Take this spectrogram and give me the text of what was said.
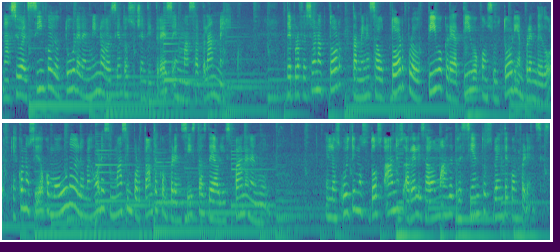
Nació el 5 de octubre de 1983 en Mazatlán, México. De profesión actor, también es autor, productivo, creativo, consultor y emprendedor. Es conocido como uno de los mejores y más importantes conferencistas de habla hispana en el mundo. En los últimos dos años ha realizado más de 320 conferencias.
